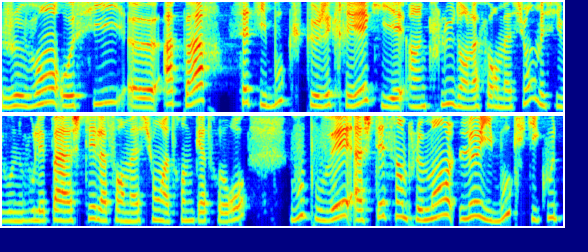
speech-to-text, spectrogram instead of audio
je vends aussi à part cet e-book que j'ai créé qui est inclus dans la formation, mais si vous ne voulez pas acheter la formation à 34 euros, vous pouvez acheter simplement le e-book qui coûte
